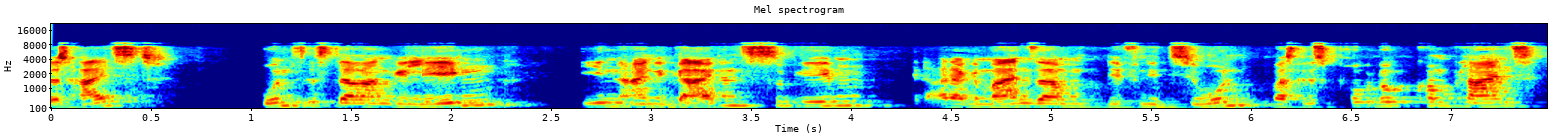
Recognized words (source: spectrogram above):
Das heißt, uns ist daran gelegen, Ihnen eine Guidance zu geben mit einer gemeinsamen Definition, was ist Produktcompliance,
